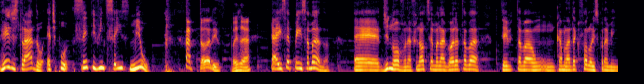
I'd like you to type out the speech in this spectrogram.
Registrado é tipo 126 mil atores. Pois é. Aí você pensa, mano, é, de novo, né? Final de semana agora tava. Teve, tava um, um camarada que falou isso pra mim.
